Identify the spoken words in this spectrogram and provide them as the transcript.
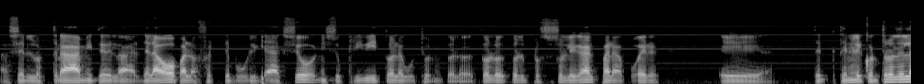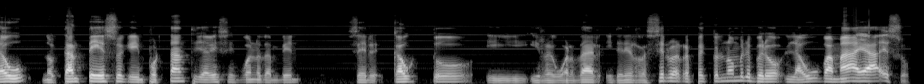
hacer los trámites de la, de la OPA, la oferta pública de acción y suscribir toda la cuestión, todo, lo- todo, lo- todo el proceso legal para poder eh, te- tener el control de la U. No obstante eso, que es importante y a veces es bueno también ser cauto y, y resguardar y tener reserva respecto al nombre, pero la U va más allá de eso.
